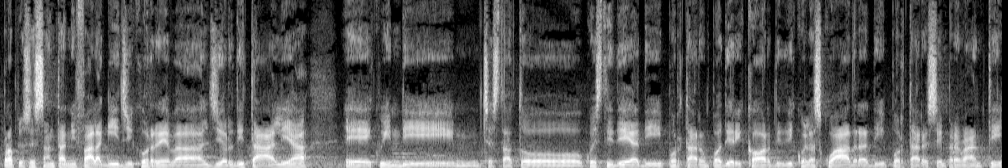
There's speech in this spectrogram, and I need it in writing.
proprio 60 anni fa la Ghigi correva al Giro d'Italia e quindi c'è stata questa idea di portare un po' di ricordi di quella squadra, di portare sempre avanti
